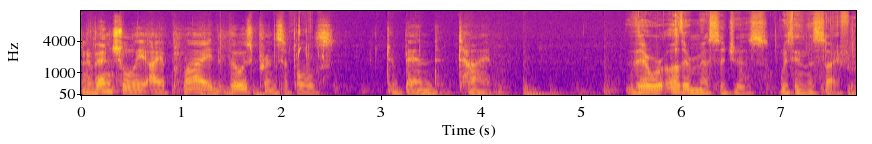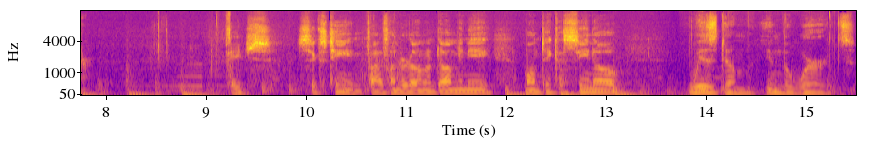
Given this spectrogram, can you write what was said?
And eventually, I applied those principles to bend time. there were other messages within the cipher. Page 16, 500 Anno Domini, Monte Cassino. Wisdom in the words.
